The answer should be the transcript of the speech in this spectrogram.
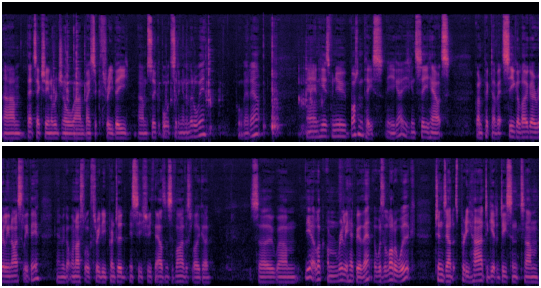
Um, that's actually an original um, basic 3B um, circuit board sitting in the middle there. Pull that out. And here's the new bottom piece. There you go. You can see how it's gone and picked up that Sega logo really nicely there. And we've got my nice little 3D printed SC3000 Survivors logo. So um, yeah, look, I'm really happy with that. It was a lot of work. Turns out it's pretty hard to get a decent um,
